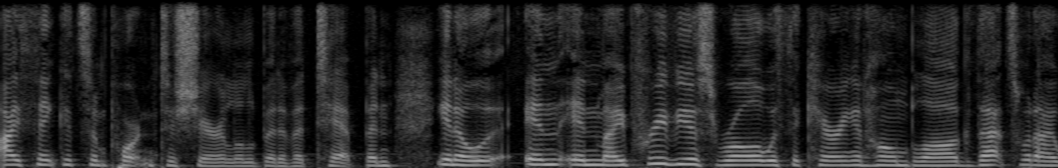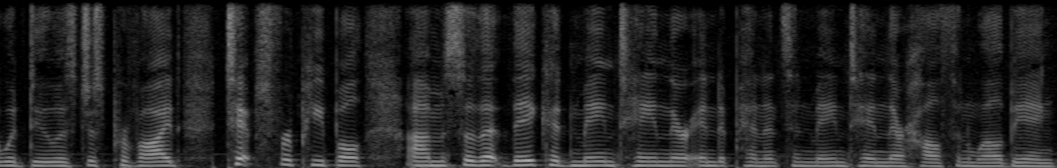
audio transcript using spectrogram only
I think it's important to share a little bit of a tip. And you know, in in my previous role with the Caring at Home blog, that's what I would do is just provide tips for people um, so that they could maintain their independence and maintain their health and well being.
